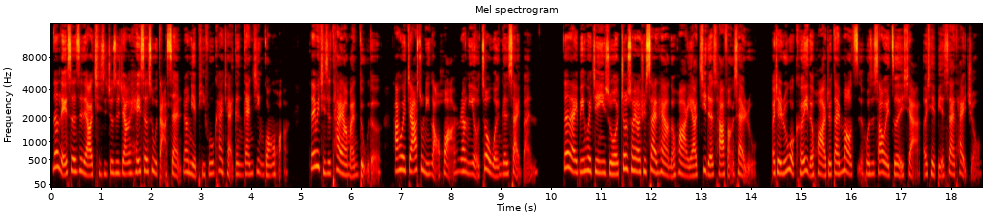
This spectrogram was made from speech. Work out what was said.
那镭射治疗其实就是将黑色素打散，让你的皮肤看起来更干净光滑。那因为其实太阳蛮毒的，它会加速你老化，让你有皱纹跟晒斑。那来宾会建议说，就算要去晒太阳的话，也要记得擦防晒乳，而且如果可以的话，就戴帽子或是稍微遮一下，而且别晒太久。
